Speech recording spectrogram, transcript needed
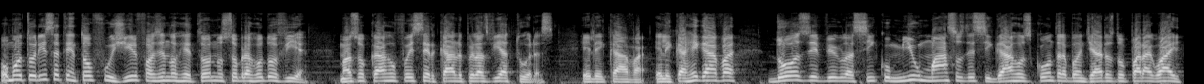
O motorista tentou fugir fazendo retorno sobre a rodovia, mas o carro foi cercado pelas viaturas. Ele, cava, ele carregava 12,5 mil maços de cigarros contrabandeados do Paraguai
